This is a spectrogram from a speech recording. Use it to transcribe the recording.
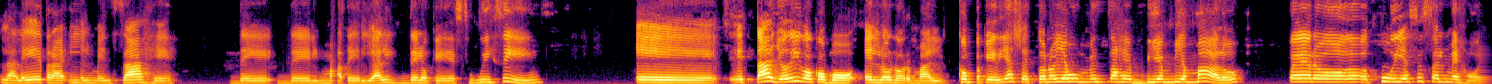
la letra y el mensaje de, del material de lo que es Wisin, eh, está, yo digo, como en lo normal. Como que, Díaz, esto no lleva un mensaje bien, bien malo, pero pudiese ser mejor.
